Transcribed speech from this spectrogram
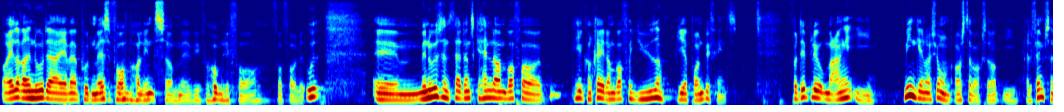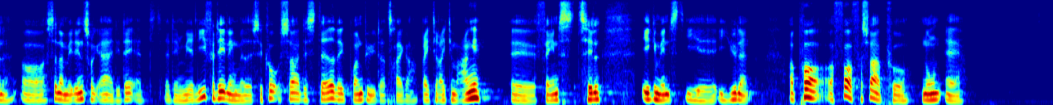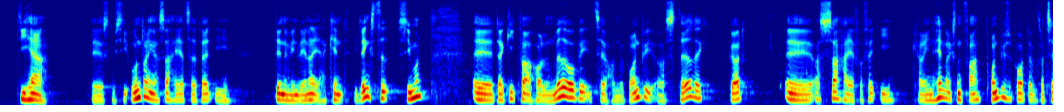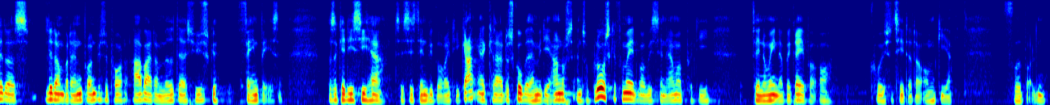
Og allerede nu der er jeg ved at putte en masse forbehold ind, som øh, vi forhåbentlig får, får foldet ud. Øh, men udsendelsen her, den skal handle om, hvorfor, helt konkret om, hvorfor jyder bliver Brøndby-fans. For det blev mange i min generation, også der voksede op i 90'erne, og selvom mit indtryk er, at i dag at, at det er en mere lige fordeling med FCK, så er det stadigvæk Brøndby, der trækker rigtig, rigtig mange øh, fans til, ikke mindst i, øh, i Jylland. Og, på, og for at få svar på nogle af de her øh, skal vi sige, undringer, så har jeg taget fat i den af mine venner, jeg har kendt i længst tid, Simon, øh, der gik fra at holde med OB til at holde med Brøndby, og stadigvæk gør det. Øh, og så har jeg fået fat i Karine Henriksen fra Brøndby Support, der vil fortælle os lidt om, hvordan Brøndby Support arbejder med deres jyske fanbase. Og så kan jeg lige sige her til sidst, inden vi går rigtig i gang, at kaleidoskopet er Medianos antropologiske format, hvor vi ser nærmere på de fænomener, begreber og kuriositeter, der omgiver fodbolden.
